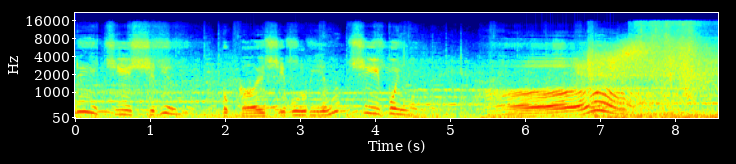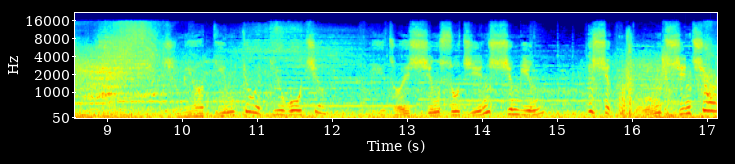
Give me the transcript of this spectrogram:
你只是了，不该是无名之辈。啊叫救无者，未在生死前声明，一息同心枪。啊！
